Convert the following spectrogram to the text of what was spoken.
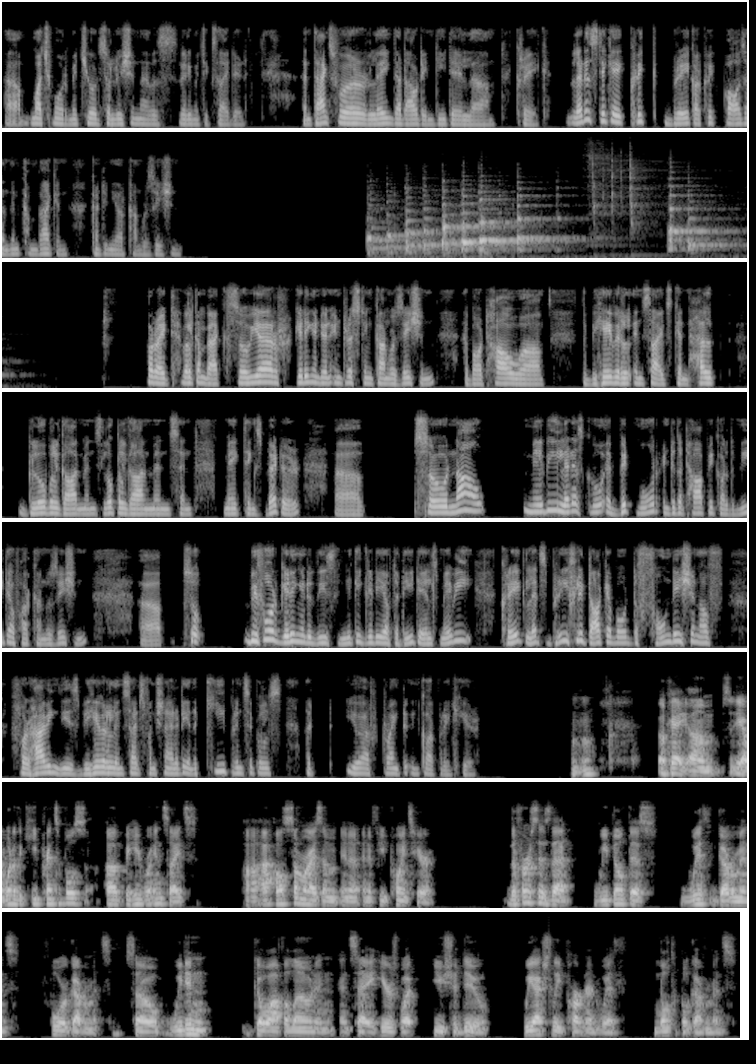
uh, much more matured solution, I was very much excited. And thanks for laying that out in detail, um, Craig. Let us take a quick break or quick pause and then come back and continue our conversation. All right, welcome back. So we are getting into an interesting conversation about how uh, the behavioral insights can help global governments, local governments, and make things better. Uh, so now maybe let us go a bit more into the topic or the meat of our conversation. Uh, so before getting into these nitty gritty of the details, maybe Craig, let's briefly talk about the foundation of for having these behavioral insights functionality and the key principles that you are trying to incorporate here. Mm -hmm. Okay, um, so yeah, what are the key principles of behavioral insights? Uh, I'll summarize them in a, in a few points here. The first is that we built this with governments for governments. So we didn't go off alone and, and say, here's what you should do. We actually partnered with multiple governments.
